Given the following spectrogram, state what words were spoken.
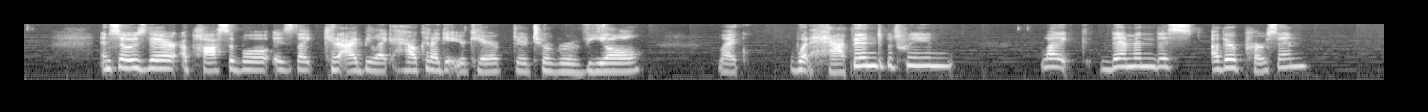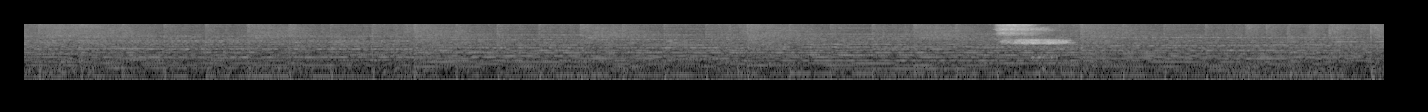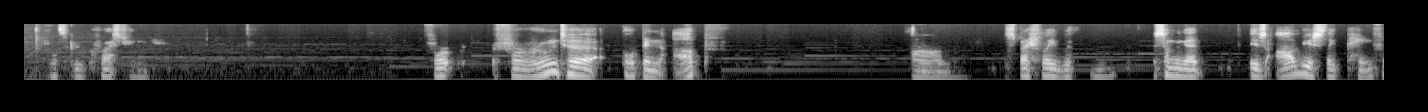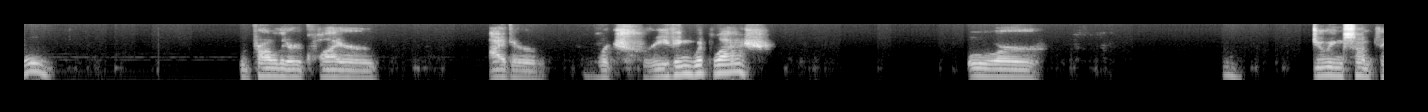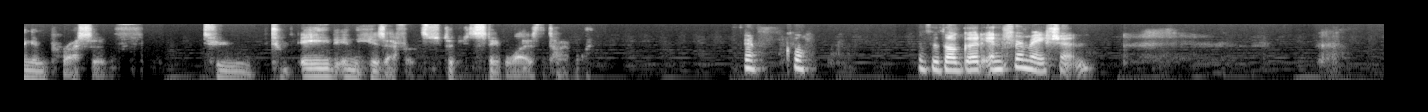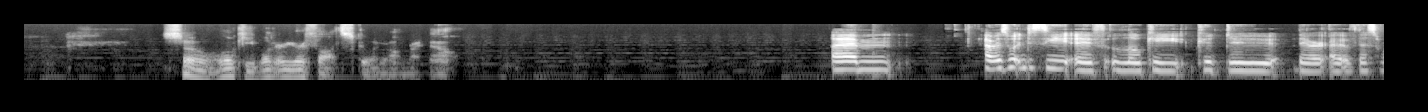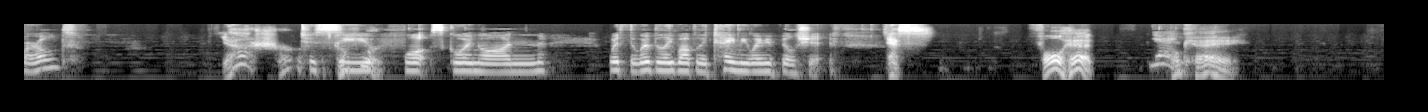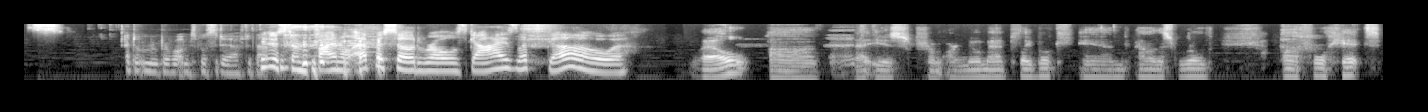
And so is there a possible is like can I be like how could I get your character to reveal like what happened between like them and this other person? That's a good question. For for Rune to open up, um, especially with something that is obviously painful, would probably require either retrieving whiplash or doing something impressive to to aid in his efforts to stabilize the timeline. Okay, cool. This is all good information. So, Loki, what are your thoughts going on right now? Um, I was wanting to see if Loki could do their out of this world Yeah, sure. to Let's see for it. what's going on with the wibbly wobbly timey wimey bullshit. Yes. Full hit. Yay. Okay. I don't remember what I'm supposed to do after that. These are some final episode rolls, guys. Let's go. Well, uh, that is from our Nomad playbook and Out of This World on a full hit.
